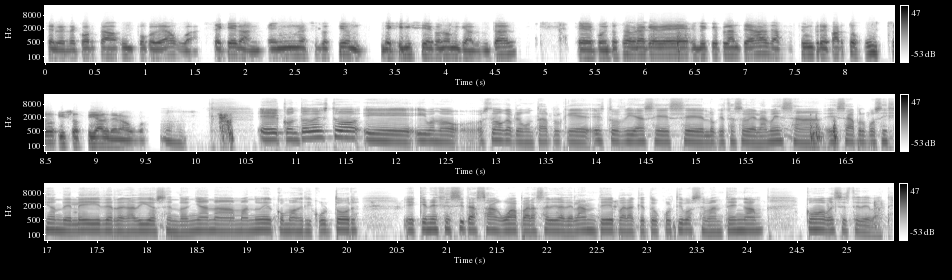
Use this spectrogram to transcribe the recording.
se les recorta un poco de agua se quedan en una situación de crisis económica brutal, eh, pues entonces habrá que ver, de que plantear hacer un reparto justo y social del agua. Eh, con todo esto, y bueno, os tengo que preguntar porque estos días es lo que está sobre la mesa, esa proposición de ley de regadíos en Doñana. Manuel, como agricultor, que necesitas agua para salir adelante, para que tus cultivos se mantengan, ¿cómo ves este debate?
